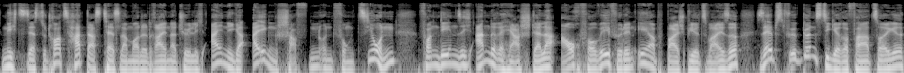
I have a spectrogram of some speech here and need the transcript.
Nichtsdestotrotz hat das Tesla Model 3 natürlich einige Eigenschaften und Funktionen, von denen sich andere Hersteller, auch VW für den E-Up beispielsweise, selbst für günstigere Fahrzeuge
